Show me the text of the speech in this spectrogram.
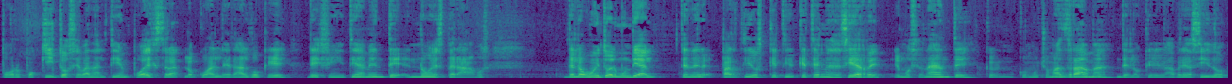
por poquito se van al tiempo extra, lo cual era algo que definitivamente no esperábamos. De lo bonito del Mundial, tener partidos que, tienen ese cierre emocionante, con, mucho más drama de lo que habría sido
